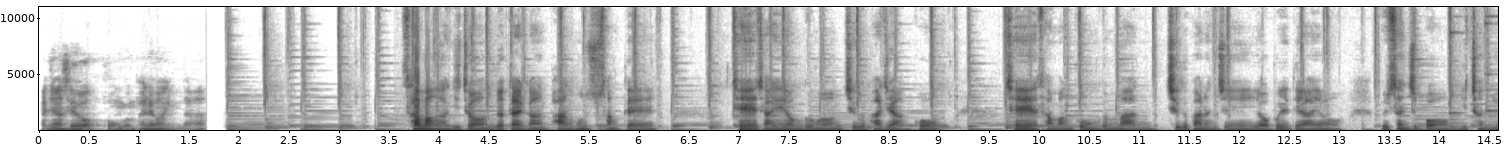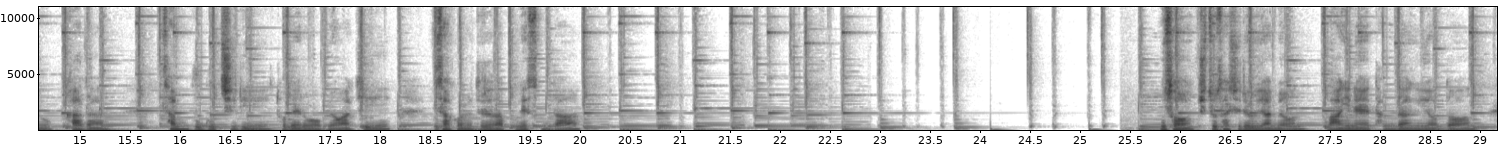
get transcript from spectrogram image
안녕하세요 보험금 팔례방입니다 사망하기 전 몇 달간 반혼수 상태 재해장애연금은 지급하지 않고 재해사망보험금만 지급하는지 여부에 대하여 울산지법 2006 가단 39972 토대로 명확히 이 사건을 들여다보겠습니다. 우선 기초사실에 의하면 망인의 담당이었던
